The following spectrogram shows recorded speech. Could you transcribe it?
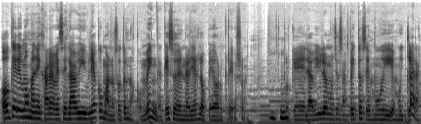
o queremos manejar a veces la Biblia como a nosotros nos convenga, que eso en realidad es lo peor, creo yo. Porque la Biblia en muchos aspectos es muy, es muy clara.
